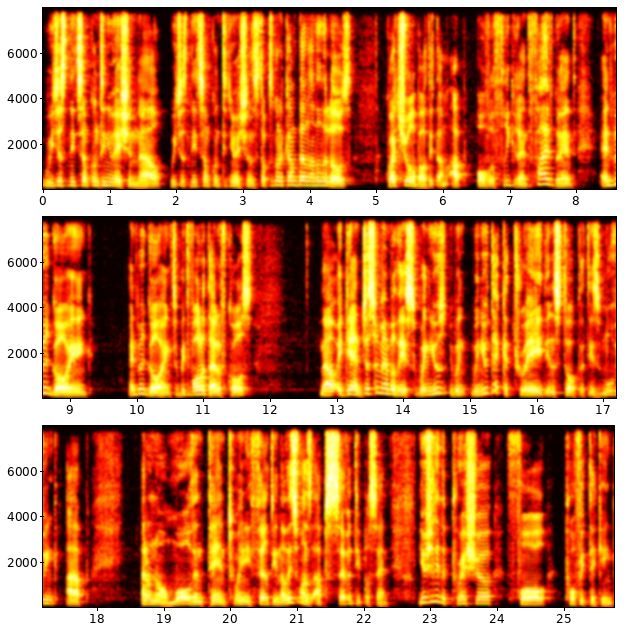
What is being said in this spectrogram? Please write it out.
we just need some continuation now. We just need some continuation. The stock's gonna come down under the lows. Quite sure about it. I'm up over three grand, five grand, and we're going, and we're going. It's a bit volatile, of course. Now, again, just remember this. When you, when, when you take a trade in a stock that is moving up I don't know, more than 10, 20, 30. Now this one's up 70%. Usually the pressure for profit taking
